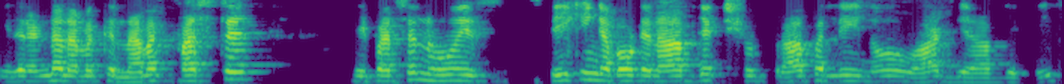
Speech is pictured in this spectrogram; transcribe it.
ഇത് രണ്ടും നമുക്ക് നമുക്ക് first the person who is speaking about an object should properly know what the object is.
